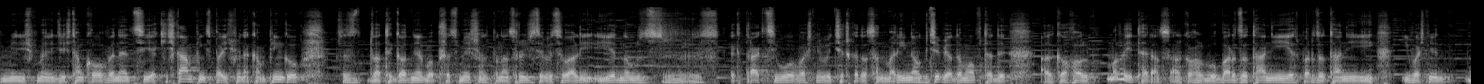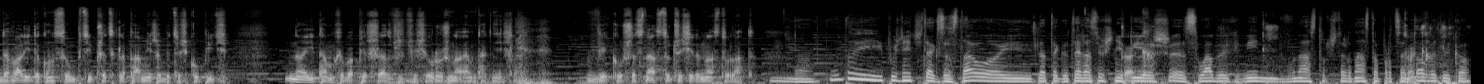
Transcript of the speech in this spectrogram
mieliśmy gdzieś tam koło Wenecji jakiś camping, spaliśmy na kampingu przez dwa tygodnie albo przez miesiąc, bo nas rodzice wysyłali i jedną z, z ekstrakcji było właśnie wycieczka do San Marino, gdzie wiadomo wtedy alkohol, może i teraz, alkohol był bardzo tani, jest bardzo tani i, właśnie dawali do konsumpcji przed sklepami, żeby coś kupić. No i tam chyba pierwszy raz w życiu się różnąłem tak nieźle w wieku 16 czy 17 lat. No, no i później ci tak zostało i dlatego teraz już nie tak. pijesz e, słabych win 12-14% tak. tylko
